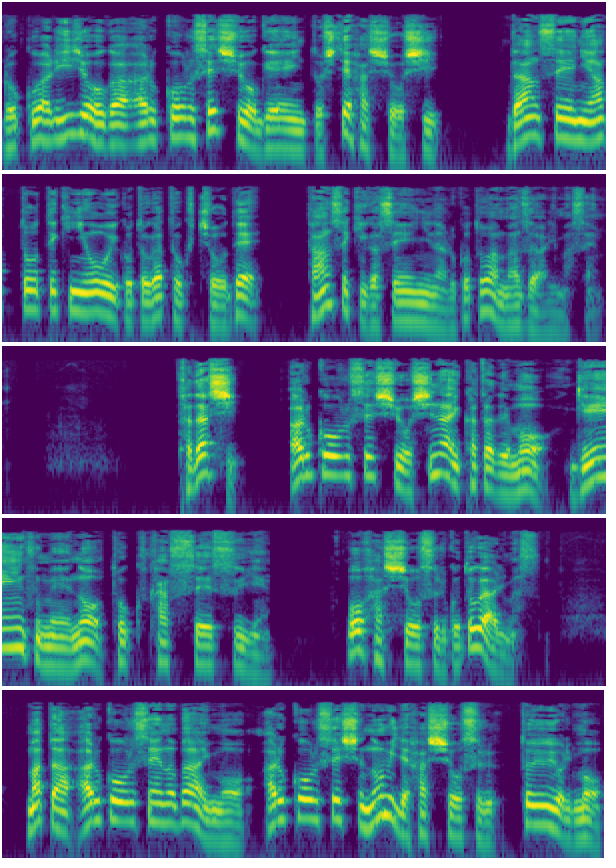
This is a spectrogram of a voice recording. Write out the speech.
6割以上がアルコール摂取を原因として発症し、男性に圧倒的に多いことが特徴で、胆石が原因になることはまずありません。ただし、アルコール摂取をしない方でも原因不明の特発性膵炎を発症することがあります。また、アルコール性の場合も、アルコール摂取のみで発症するというよりも、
